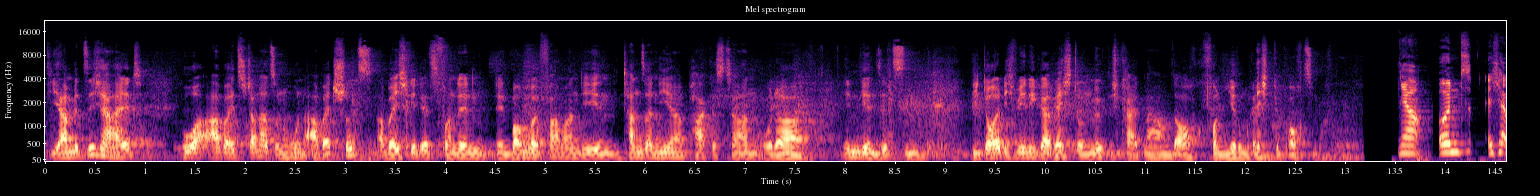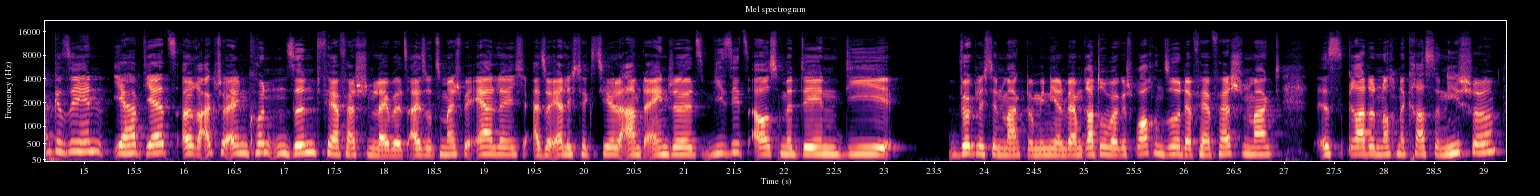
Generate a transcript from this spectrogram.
die haben mit Sicherheit hohe Arbeitsstandards und hohen Arbeitsschutz. Aber ich rede jetzt von den, den Baumwollfarmern, die in Tansania, Pakistan oder Indien sitzen, die deutlich weniger Rechte und Möglichkeiten haben, da auch von ihrem Recht Gebrauch zu machen. Ja, und ich habe gesehen, ihr habt jetzt, eure aktuellen Kunden sind Fair Fashion Labels, also zum Beispiel Ehrlich, also Ehrlich Textil, Armed Angels. Wie sieht's aus mit denen, die wirklich den Markt dominieren? Wir haben gerade drüber gesprochen, so der Fair Fashion Markt ist gerade noch eine krasse Nische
